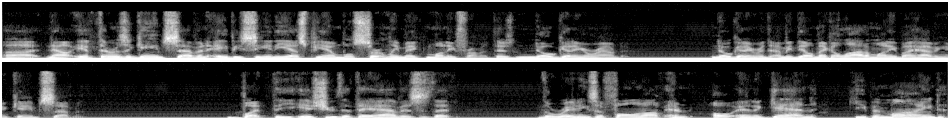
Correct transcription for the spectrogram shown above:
Uh, now, if there is a game seven, ABC and ESPN will certainly make money from it. There's no getting around it. No getting it. I mean, they'll make a lot of money by having a game seven. But the issue that they have is, is that the ratings have fallen off. And oh, and again, keep in mind,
